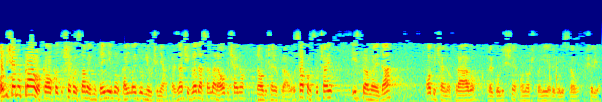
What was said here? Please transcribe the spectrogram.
Običajno pravo, kao kod šeho Islama ibn Taymi ibn Kajima i drugi učenjaka. Znači, gleda se onda na običajno, na običajno pravo. U svakom slučaju, ispravno je da običajno pravo reguliše ono što nije regulisao šerijat.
